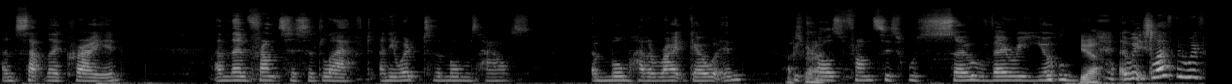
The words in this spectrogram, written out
and sat there crying. And then Francis had left, and he went to the mum's house, and mum had a right go at him That's right. because Francis was so very young. yeah Which left me with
